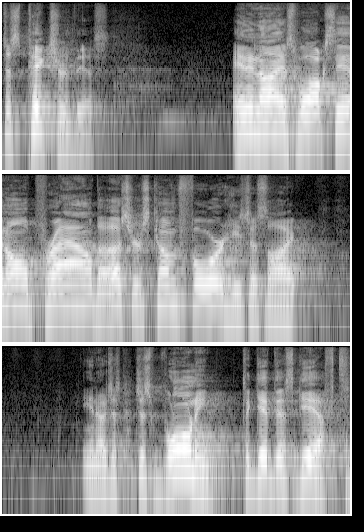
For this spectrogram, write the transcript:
just picture this. Ananias walks in all proud. The ushers come forward. He's just like, you know, just, just wanting to give this gift.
